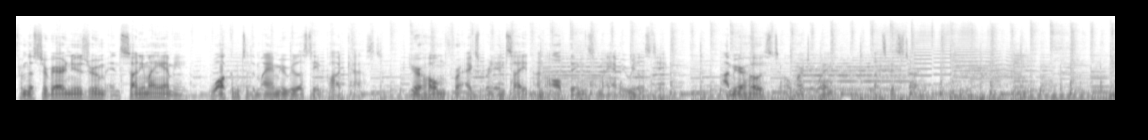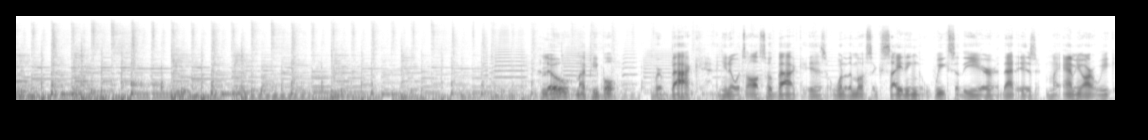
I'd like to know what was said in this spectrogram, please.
From the Cervera newsroom in sunny Miami, welcome to the Miami Real Estate Podcast, your home for expert insight on all things Miami real estate. I'm your host, Omar DeWin. Let's get started. Hello, my people. We're back. And you know what's also back is one of the most exciting weeks of the year. That is Miami Art Week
